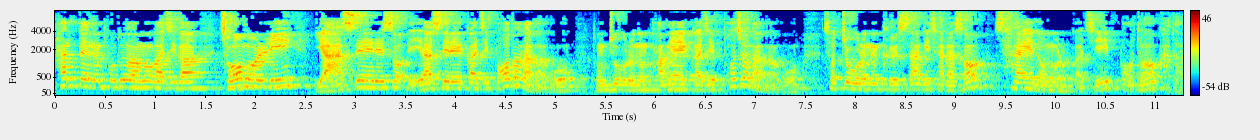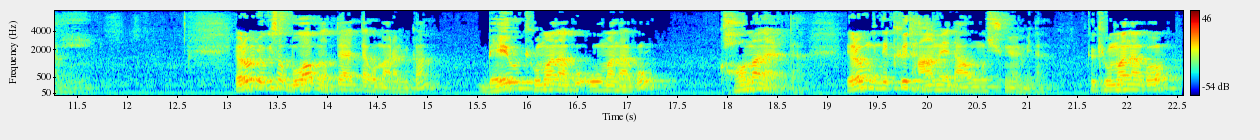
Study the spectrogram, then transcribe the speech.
한때는 포도나무 가지가 저 멀리 야스엘에서 야스엘까지 뻗어나가고 동쪽으로는 광야에까지 퍼져나가고 서쪽으로는 그 싹이 자라서 사해 너머로까지 뻗어가더니 여러분 여기서 모압은 어떠했다고 말합니까? 매우 교만하고 오만하고 거만하였다. 여러분 근데 그 다음에 나오는 것이 중요합니다. 그 교만하고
